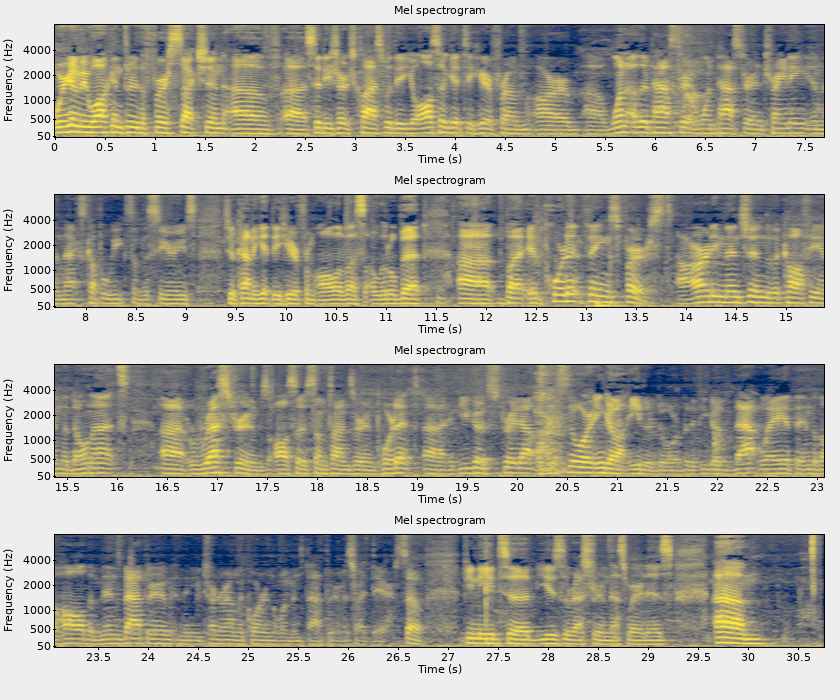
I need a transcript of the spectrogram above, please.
We're going to be walking through the first section of uh, City Church class with you. You'll also get to hear from our uh, one other pastor and one pastor in training in the next couple weeks of the series. So you'll kind of get to hear from all of us a little bit. Uh, but important things first. I already mentioned the coffee and the donuts. Uh, restrooms also sometimes are important. Uh, if you go straight out this door, you can go out either door, but if you go that way at the end of the hall, the men's bathroom, and then you turn around the corner and the women's bathroom is right there. So if you need to use the restroom, that's where it is. Um,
